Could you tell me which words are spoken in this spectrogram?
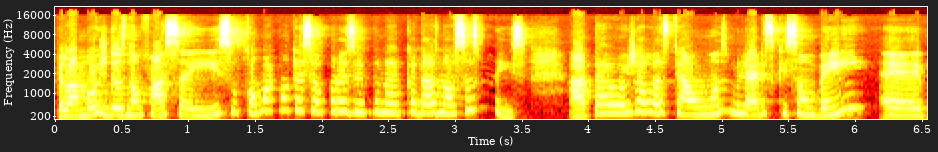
Pelo amor de Deus, não faça isso, como aconteceu, por exemplo, na época das nossas mães. Até hoje, elas têm algumas mulheres que são bem. É,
